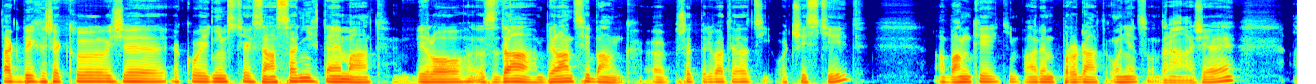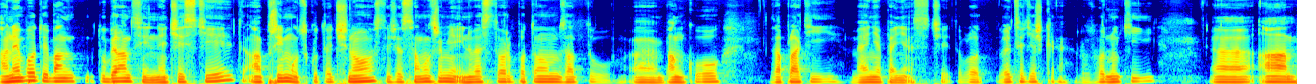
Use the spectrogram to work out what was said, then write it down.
tak bych řekl, že jako jedním z těch zásadních témat bylo, zda bilanci bank eh, před privatizací očistit a banky tím pádem prodat o něco dráže, anebo ty bank, tu bilanci nečistit a přijmout skutečnost, že samozřejmě investor potom za tu eh, banku zaplatí méně peněz. Či to bylo velice těžké rozhodnutí a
